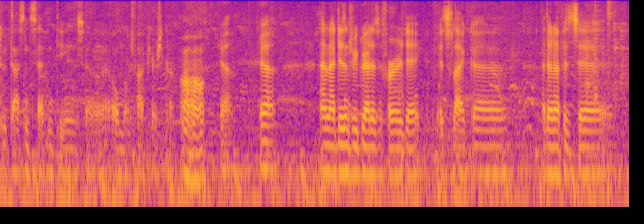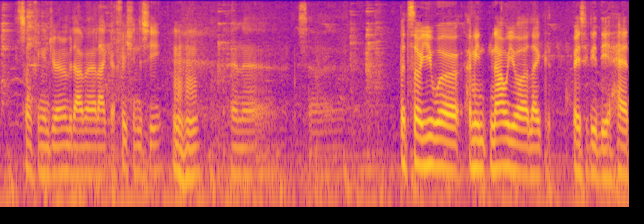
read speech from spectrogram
2017, so uh, almost five years ago. Uh huh. Yeah, yeah. And I didn't regret it for a day. It's like uh, I don't know if it's, uh, it's something in German, but I'm uh, like a fish in the sea, hmm and uh, so uh, But so you were. I mean, now you are like basically the head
